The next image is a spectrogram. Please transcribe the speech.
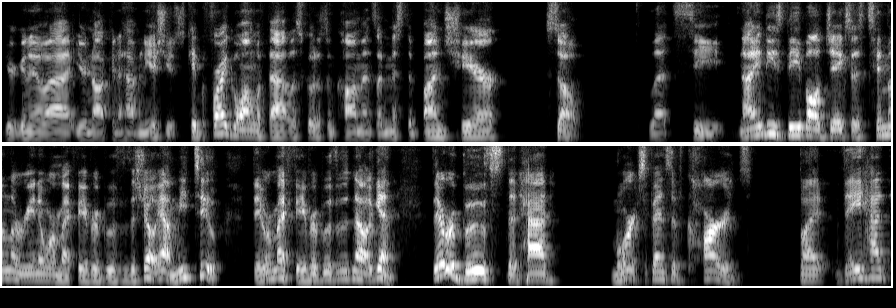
you're gonna uh, you're not gonna have any issues. Okay, before I go on with that, let's go to some comments. I missed a bunch here. So let's see. 90s B-ball Jake says Tim and Lorena were my favorite booth of the show. Yeah, me too. They were my favorite booth of the now again. There were booths that had more expensive cards, but they had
